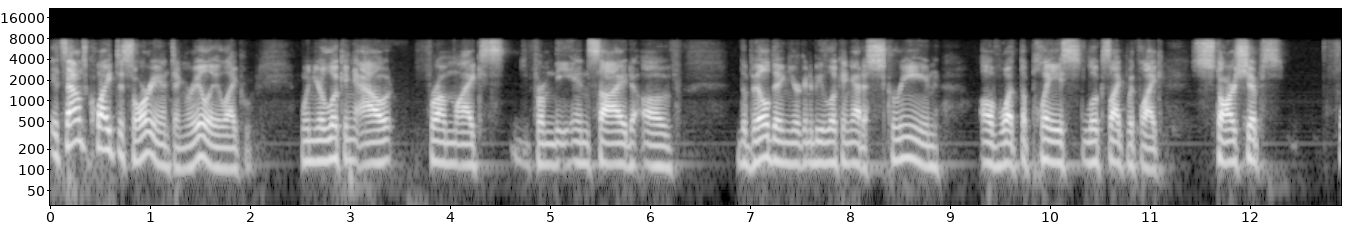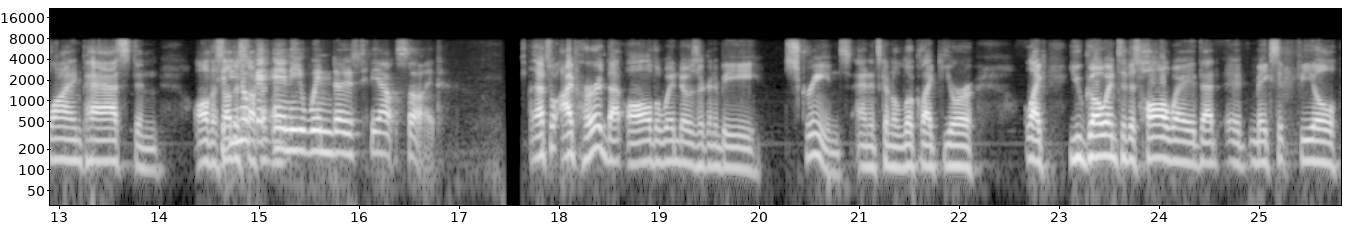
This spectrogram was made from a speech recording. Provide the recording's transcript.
It sounds quite disorienting, really. Like when you're looking out from like from the inside of the building, you're going to be looking at a screen of what the place looks like with like starships flying past and all this Did other you not stuff. get any windows to the outside? That's what I've heard that all the windows are going to be screens and it's going to look like you're like you go into this hallway that it makes it feel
